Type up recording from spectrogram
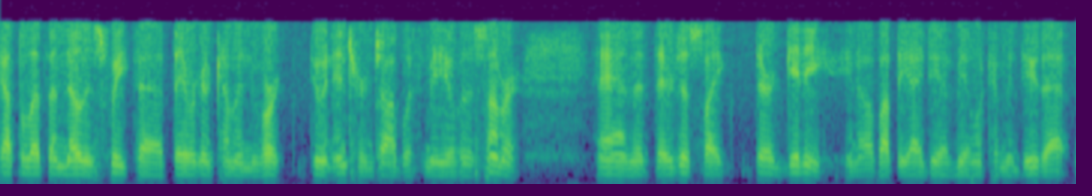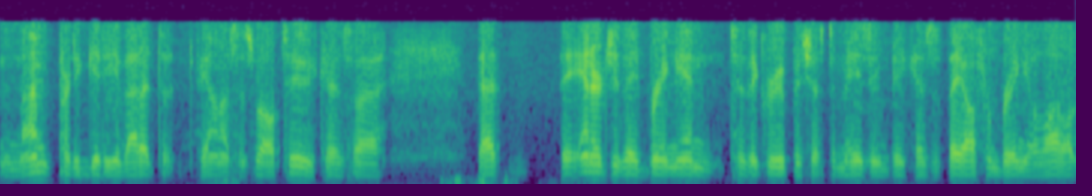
got to let them know this week that they were going to come and work, do an intern job with me over the summer, and that they're just like they're giddy, you know, about the idea of being able to come and do that, and I'm pretty giddy about it to, to be honest as well too, because uh, that the energy they bring in to the group is just amazing because they often bring a lot of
